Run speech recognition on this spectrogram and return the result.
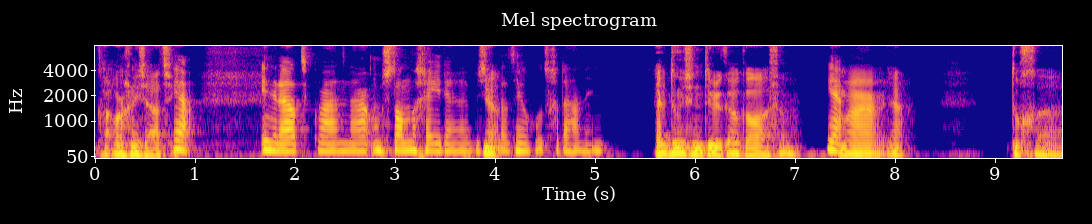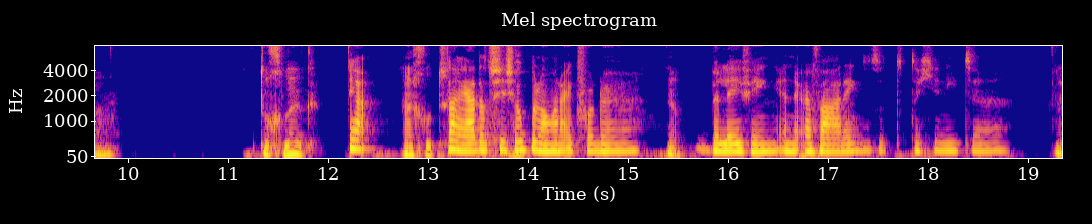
qua organisatie. Ja, inderdaad, qua naar omstandigheden hebben ze Ja. dat heel goed gedaan. En, Dat doen ze natuurlijk ook al even. Ja. Maar ja, toch, eh, toch leuk ja, en goed. nou ja, dat is ook belangrijk voor de Ja. beleving en de ervaring. Dat, het, dat je niet, eh,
